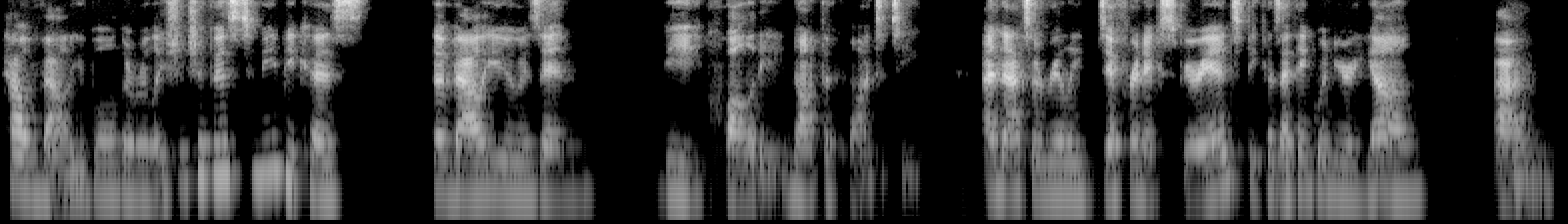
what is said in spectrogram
how valuable the relationship is to me because the value is in the quality, not the quantity. And that's a really different experience because I think when you're young, um,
